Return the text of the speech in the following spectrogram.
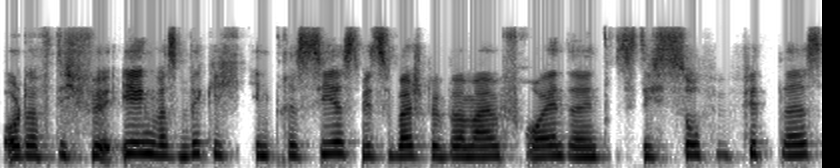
oder dich für irgendwas wirklich interessierst, wie zum Beispiel bei meinem Freund, der interessiert sich so für Fitness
